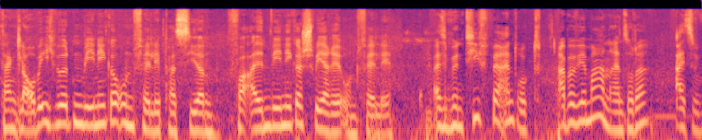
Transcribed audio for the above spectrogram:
dann glaube ich, würden weniger Unfälle passieren. Vor allem weniger schwere Unfälle. Also ich bin tief beeindruckt. Aber wir machen eins, oder? Also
